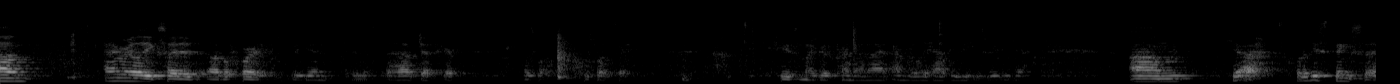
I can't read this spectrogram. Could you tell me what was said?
Um, I'm really excited uh, before I begin to, to have Jeff here as well. Just want to say, he's my good friend, and I, I'm really happy that he's reading here. Um, yeah, what do these things say?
